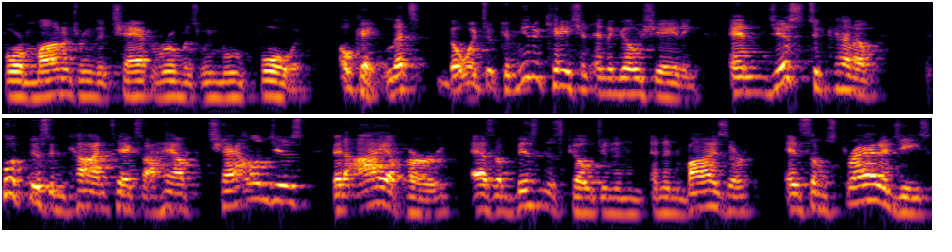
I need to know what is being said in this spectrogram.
for monitoring the chat room as we move forward. Okay, let's go into communication and negotiating. And just to kind of put this in context, I have challenges that I have heard as a business coach and an advisor, and some strategies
